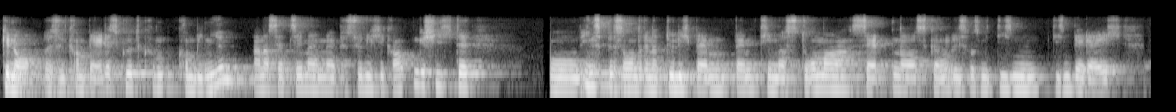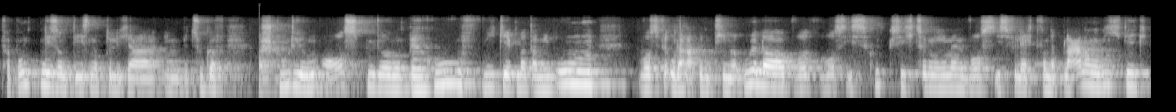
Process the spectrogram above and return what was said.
Genau, also ich kann beides gut kombinieren. Einerseits eben meine persönliche Krankengeschichte und insbesondere natürlich beim, beim Thema Stoma, Seitenausgang, alles was mit diesem, diesem Bereich verbunden ist und das natürlich auch in Bezug auf Studium, Ausbildung, Beruf, wie geht man damit um, was für, oder auch beim Thema Urlaub, was, was ist Rücksicht zu nehmen, was ist vielleicht von der Planung wichtig.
